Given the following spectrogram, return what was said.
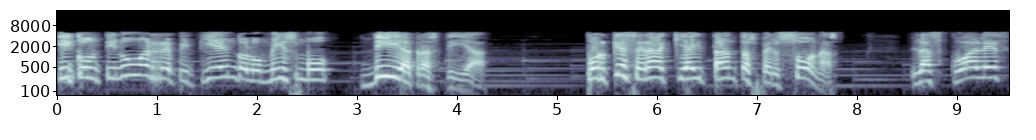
y continúan repitiendo lo mismo día tras día. ¿Por qué será que hay tantas personas las cuales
